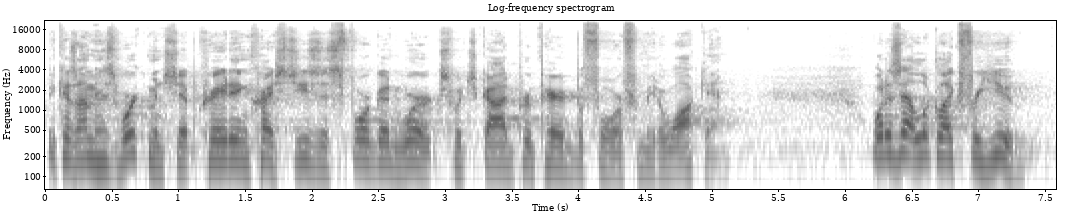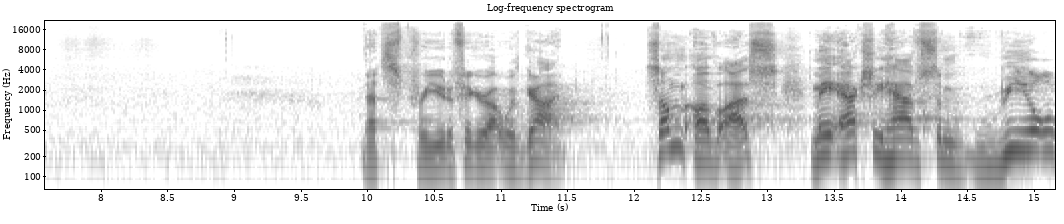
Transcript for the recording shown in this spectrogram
Because I'm his workmanship, created in Christ Jesus for good works, which God prepared before for me to walk in. What does that look like for you? That's for you to figure out with God. Some of us may actually have some real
